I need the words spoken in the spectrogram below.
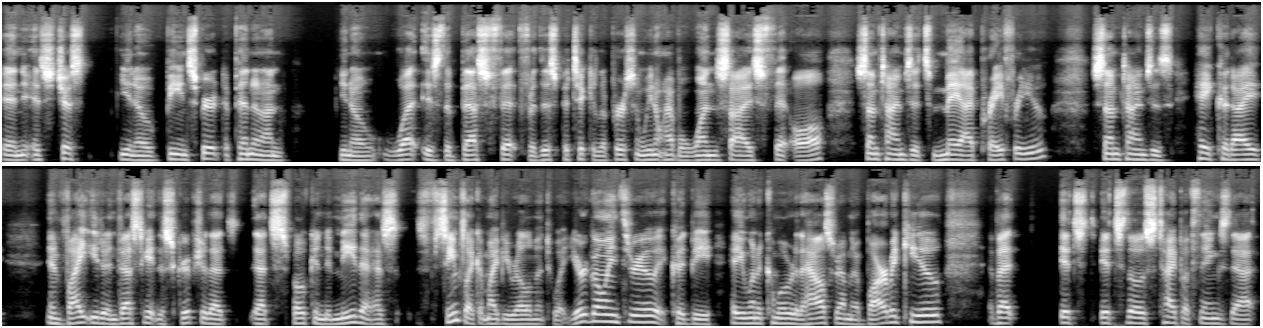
and it's just you know being spirit dependent on you know what is the best fit for this particular person. We don't have a one size fit all. Sometimes it's may i pray for you? Sometimes it's hey could i invite you to investigate the scripture that's that's spoken to me that has seems like it might be relevant to what you're going through? It could be hey you want to come over to the house? We're having a barbecue. But it's it's those type of things that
